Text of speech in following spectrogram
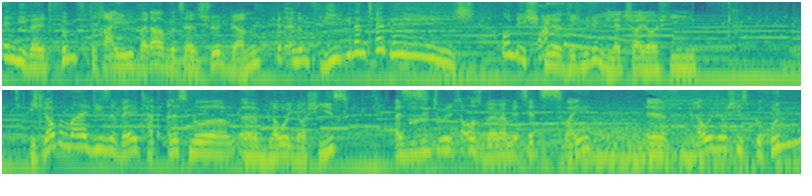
in die Welt 5.3, weil da wird es ja jetzt schön werden, mit einem fliegenden Teppich. Und ich spiele natürlich mit dem Gletscher-Yoshi. Ich glaube mal, diese Welt hat alles nur äh, blaue Yoshis. Also sieht zumindest aus, weil wir haben jetzt, jetzt zwei äh, blaue Yoshis gefunden.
